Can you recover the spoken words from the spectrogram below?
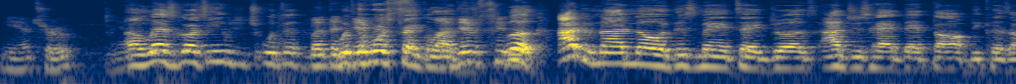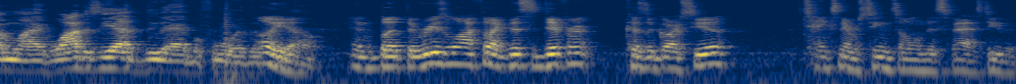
Yeah, true. Yeah. Unless Garcia with with the, But the with the horse tranquilizer. Look, I do not know if this man take drugs. I just had that thought because I'm like, why does he have to do that before? The, Oh you yeah. know? And but the reason why I feel like this is different because of Garcia, Tank's never seen someone this fast either.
